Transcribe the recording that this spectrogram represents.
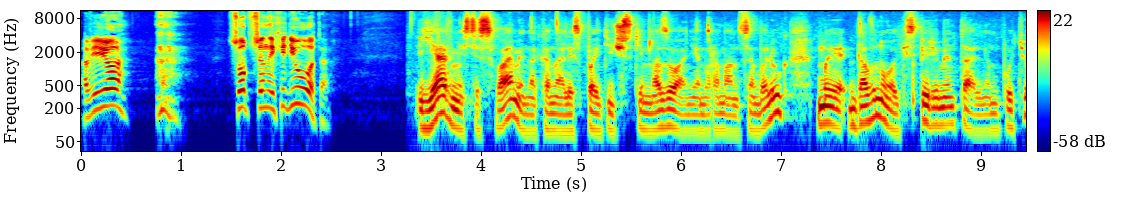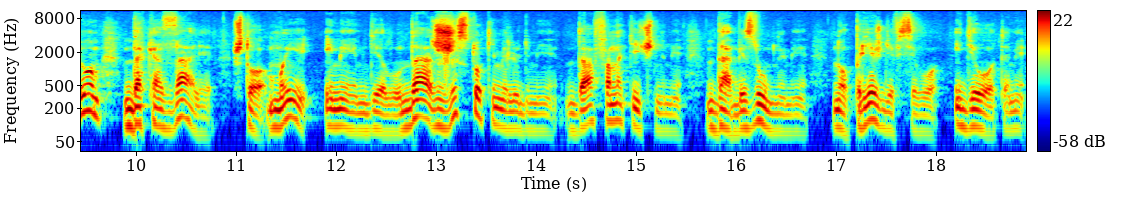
а в ее собственных идиотах. Я вместе с вами на канале с поэтическим названием Роман Цымбалюк, мы давно экспериментальным путем доказали, что мы имеем дело, да, с жестокими людьми, да, фанатичными, да, безумными, но прежде всего идиотами,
